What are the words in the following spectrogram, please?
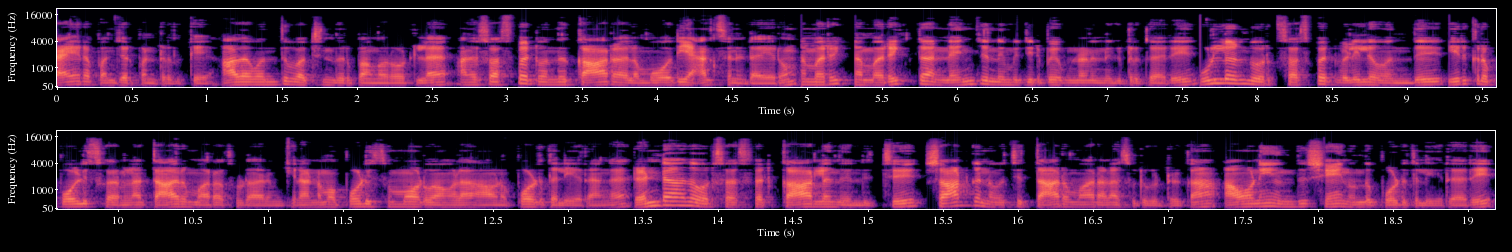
டயரை பஞ்சர் பண்றதுக்கு. அதை வந்து வச்சிருந்துருப்பாங்க ரோட்ல. அந்த சஸ்பெக்ட் வந்து கார் அதுல மோதி ஆக்சிடென்ட் ஆயிரும். நம்ம ரிக் நம்ம ரிக் தான் நெஞ்சு நிமிச்சிட்டு போய் முன்னாடி நின்னுட்டு இருக்காரு. உள்ள இருந்து ஒரு சஸ்பெக்ட் வெளியில வந்து இருக்கிற போலீஸ்காரெல்லாம் தாறு மாற சுட ஆரம்பிக்கிறான். நம்ம போலீஸ் சும்மா விடுவாங்களா? அவனை போட்டு தள்ளிடுறாங்க. ரெண்டாவது ஒரு சஸ்பெக்ட் கார்ல இருந்து இருந்துச்சு ஷார்ட் கன் வச்சு தாறு மாறலாம் சுட்டு இருக்கான் அவனையும் வந்து ஷேன் வந்து போட்டு தள்ளிடுறாரு.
